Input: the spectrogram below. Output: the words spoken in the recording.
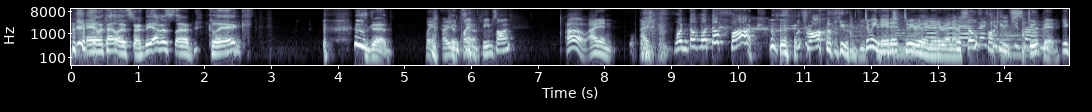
and with that, let's start the episode. Click. This is good. wait are you Good playing stuff. the theme song Oh, I didn't. I, what the what the fuck what's wrong with you, you do we need it? Do we really need it right now? you're so fucking stupid You-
